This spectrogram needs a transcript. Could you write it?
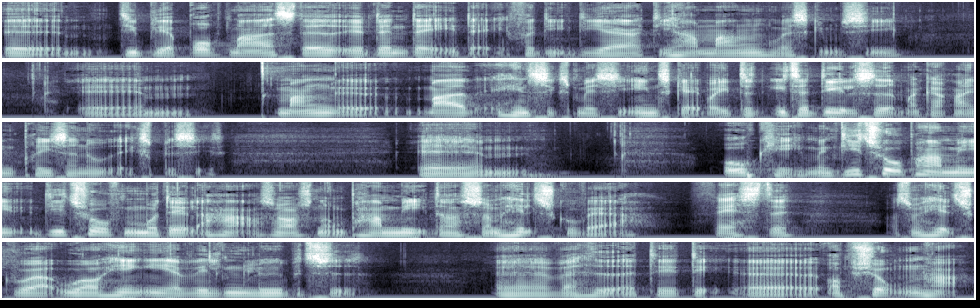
øh, de bliver brugt meget stadig øh, den dag i dag, fordi de, er, de har mange, hvad skal man sige, øh, mange øh, meget hensigtsmæssige egenskaber, i, i særdeleshed, at man kan regne priserne ud eksplicit. Øh, okay, men de to, parametre, de to modeller har så også nogle parametre, som helst skulle være faste, og som helst skulle være uafhængige af hvilken løbetid, øh, hvad hedder det, det øh, optionen har.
